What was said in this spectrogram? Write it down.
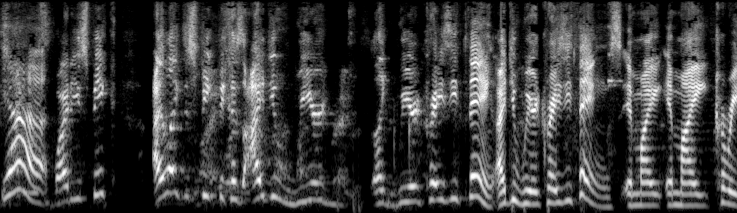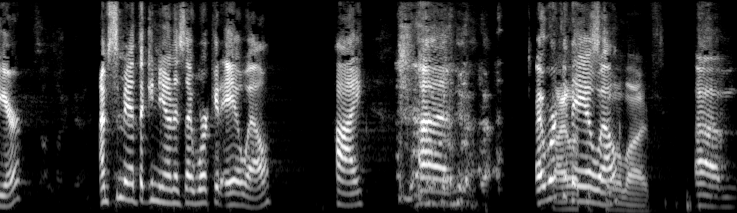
Yeah. Why do you speak? I like to speak because I do weird, like weird, crazy thing. I do weird, crazy things in my in my career. I'm Samantha Quinones. I work at AOL. Hi. Um, I work Dial-up at is still AOL. alive. Um,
